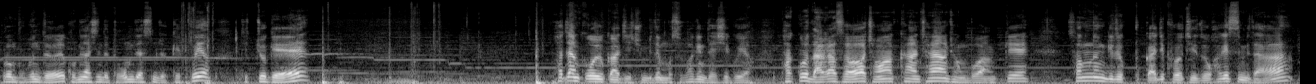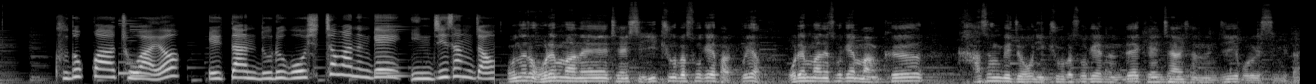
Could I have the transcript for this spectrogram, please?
그런 부분들 고민하시는 데 도움됐으면 좋겠고요. 뒤쪽에 화장 거울까지 준비된 모습 확인되시고요. 밖으로 나가서 정확한 차량 정보와 함께 성능 기록부까지 보여드리도록 하겠습니다. 구독과 좋아요 일단 누르고 시청하는 게 인지상정. 오늘은 오랜만에 제니스 EQ900 소개해봤고요. 오랜만에 소개한 만큼 가성비 좋은 EQ900 소개했는데 괜찮으셨는지 모르겠습니다.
